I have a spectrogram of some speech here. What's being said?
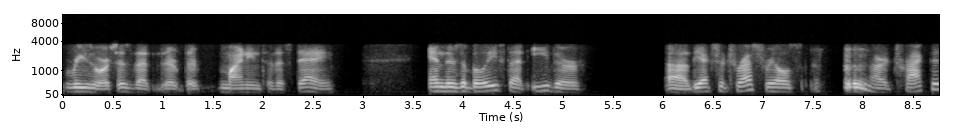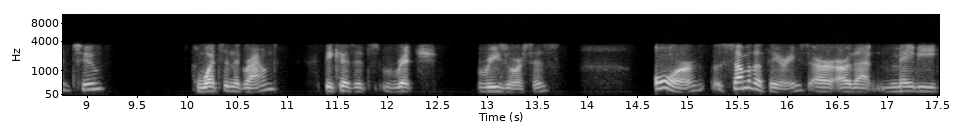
resources that they're, they're mining to this day. And there's a belief that either uh, the extraterrestrials are attracted to what's in the ground because it's rich resources, or some of the theories are, are that maybe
